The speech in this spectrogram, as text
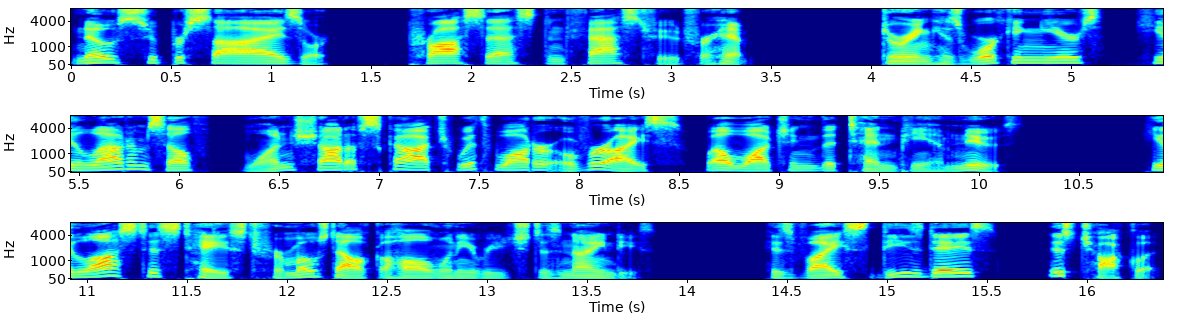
no supersize or processed and fast food for him. During his working years, he allowed himself one shot of scotch with water over ice while watching the 10 p.m. news. He lost his taste for most alcohol when he reached his 90s. His vice these days is chocolate,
